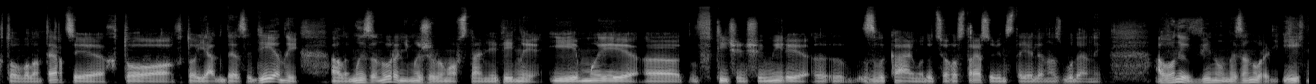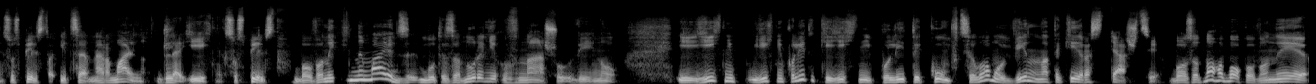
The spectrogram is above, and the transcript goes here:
хто в волонтерці, хто хто як де задіяний, але ми занурені, ми живемо в стані війни, і ми е, в тій чи іншій мірі звикаємо до цього стресу. Він стає для нас буденний. А вони в війну не занурені, і їхнє суспільство, і це нормально для їхніх суспільств, бо вони і не мають бути занурені в нашу війну. І їхні, їхні політики, їхній політикум в цілому він на такій розтяжці. Бо з одного боку вони е,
